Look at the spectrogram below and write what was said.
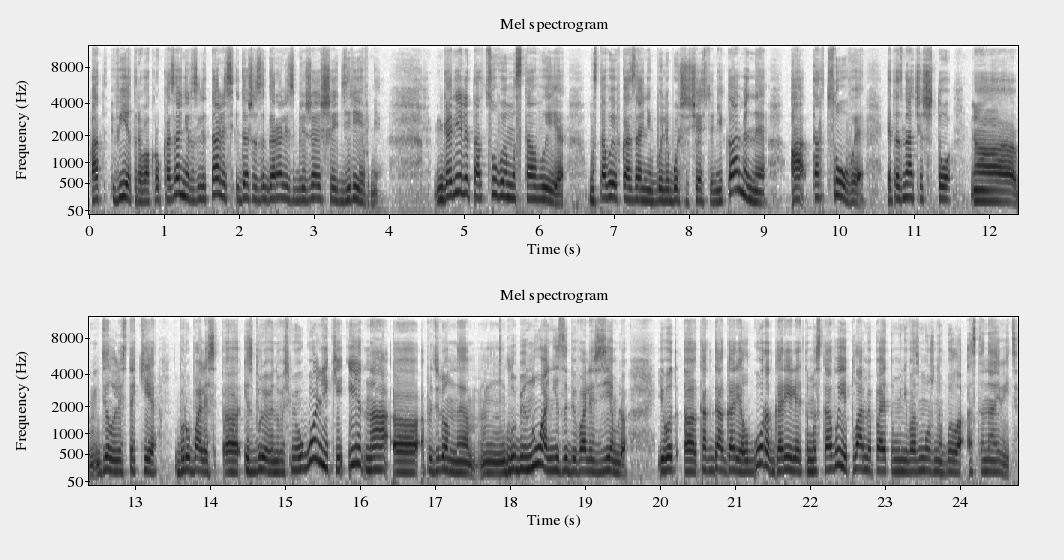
от ветра вокруг Казани разлетались и даже загорались ближайшие деревни. Горели торцовые мостовые. Мостовые в Казани были большей частью не каменные, а торцовые. Это значит, что э, делались такие, вырубались э, из бревен восьмиугольники, и на э, определенную глубину они забивались в землю. И вот э, когда горел город, горели это мостовые, и пламя поэтому невозможно было остановить.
